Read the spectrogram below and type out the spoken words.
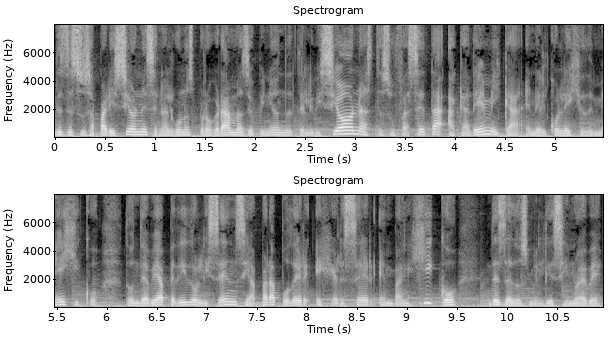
desde sus apariciones en algunos programas de opinión de televisión hasta su faceta académica en el Colegio de México, donde había pedido licencia para poder ejercer en Banjico desde 2019.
